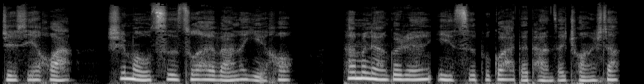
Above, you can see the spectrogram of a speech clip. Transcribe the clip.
这些话是某次做爱完了以后，他们两个人一丝不挂的躺在床上，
